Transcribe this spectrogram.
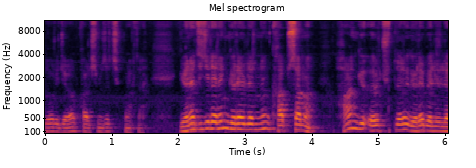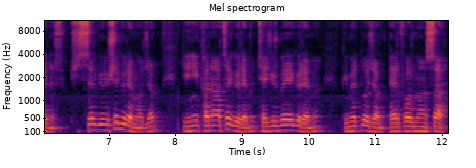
doğru cevap karşımıza çıkmakta. Yöneticilerin görevlerinin kapsamı hangi ölçütlere göre belirlenir? Kişisel görüşe göre mi hocam? Dini kanaate göre mi? Tecrübeye göre mi? Kıymetli hocam performansa,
